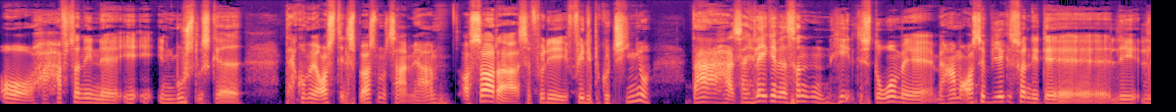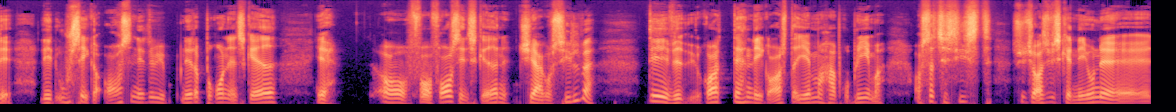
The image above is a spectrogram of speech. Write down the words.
og har haft sådan en, øh, en muskelskade der kunne man jo også stille spørgsmålstegn med ham. Og så er der selvfølgelig Felipe Coutinho, der har altså heller ikke været sådan helt det store med, med ham, også virket sådan lidt, øh, lidt, lidt, lidt usikker, også netop, netop på grund af en skade. Ja, og for at fortsætte skaderne, Thiago Silva, det ved vi jo godt, det han ligger også derhjemme og har problemer. Og så til sidst, synes jeg også, vi skal nævne øh,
